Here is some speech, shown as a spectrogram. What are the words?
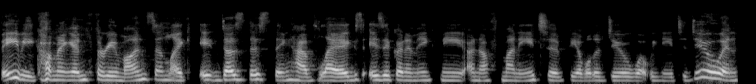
baby coming in three months and like it does this thing have legs is it going to make me enough money to be able to do what we need to do and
